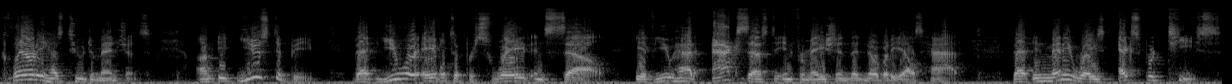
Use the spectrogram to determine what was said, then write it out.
Clarity has two dimensions. Um, it used to be that you were able to persuade and sell if you had access to information that nobody else had. That in many ways, expertise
